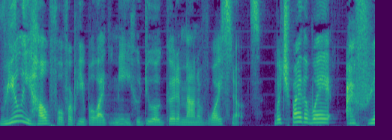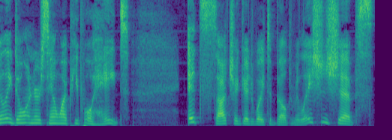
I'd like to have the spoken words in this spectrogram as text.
Really helpful for people like me who do a good amount of voice notes, which, by the way, I really don't understand why people hate. It's such a good way to build relationships.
